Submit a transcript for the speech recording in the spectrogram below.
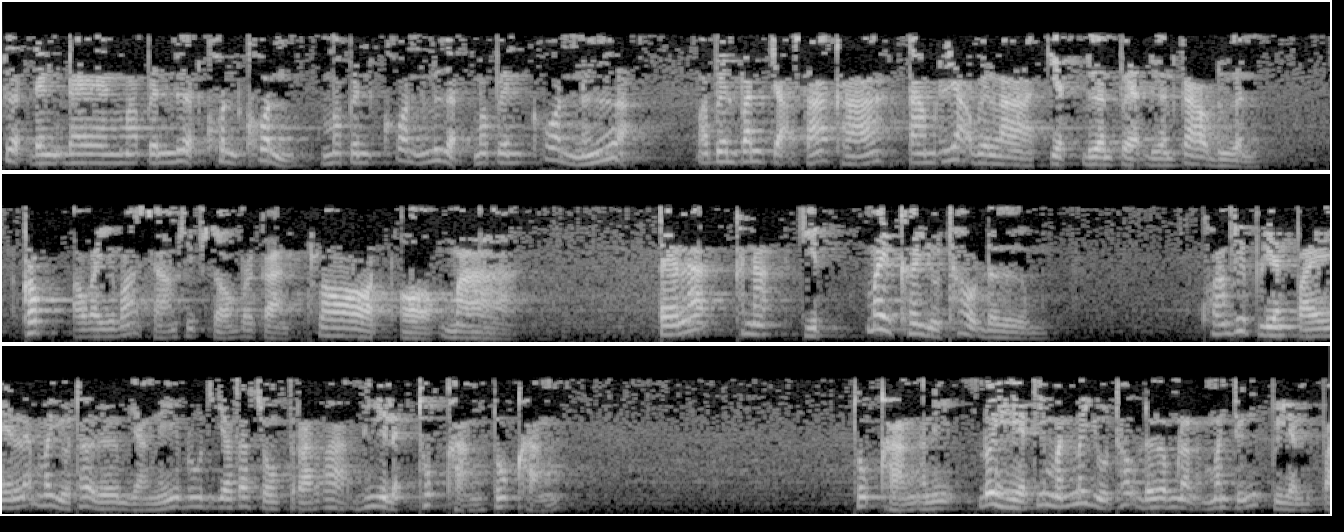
ลือดแดงๆมาเป็นเลือดข้นๆมาเป็นก้นเลือดมาเป็นก้นเนื้อ มาเป็นปัญจสาขาตามระยะเวลาเจ็ดเดือนแปดเดือนเก้าเดือน รบอวัยวะสามสิบสองประการคลอดออกมา แต่ละขณะจิตไม่เคยอยู่เท่าเดิม ความที่เปลี่ยนไปและไม่อยู่เท่าเดิมอย่างนี้พระพุทธเจ้าทรงตรัสว่านี่แหละทุกขังทุกขัง ทุกขังอันนี้ด้วยเหตุที่มันไม่อยู่เท่าเดิมนั่นมันถึงเปลี่ยนไป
